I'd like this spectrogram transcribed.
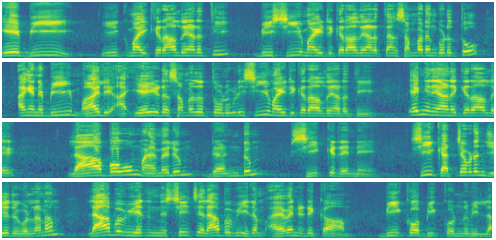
എ ബി ഈക്കുമായി കിറാത് നടത്തി ബി സിയുമായിട്ട് കിറാത് നടത്താൻ സമ്മതം കൊടുത്തു. അങ്ങനെ ബി മാലി എയുടെ സമ്മതത്തോടുകൂടി സിയുമായിട്ട് കിറാത് നടത്തി. എങ്ങനെയാണ് കിറാത് ലാഭവും അമലും രണ്ടും സിക്ക് തന്നെ. സി കച്ചവടം ചെയ്തു കൊള്ളണം. ലാഭവിഹിതം നിശ്ചയിച്ച ലാഭവിഹിതം അവനെടുക്കാം ബിക്കോ ബിക്കൊന്നുമില്ല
